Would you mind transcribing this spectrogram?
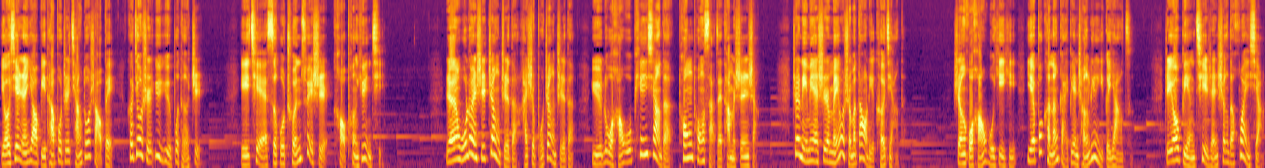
有些人要比他不知强多少倍，可就是郁郁不得志。一切似乎纯粹是靠碰运气。人无论是正直的还是不正直的，雨露毫无偏向的，通通洒在他们身上。这里面是没有什么道理可讲的。生活毫无意义，也不可能改变成另一个样子。只有摒弃人生的幻想，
